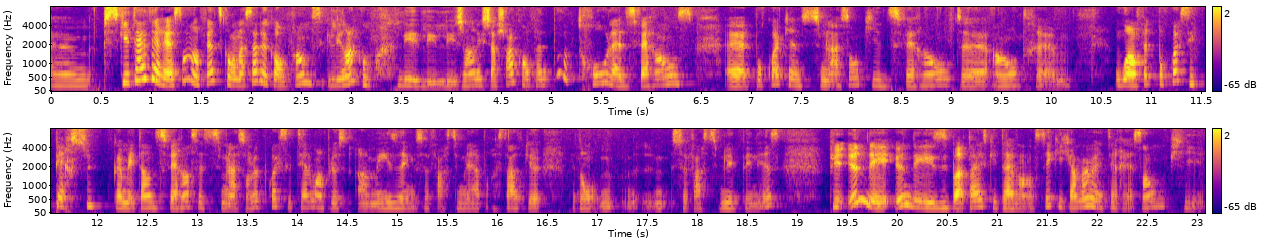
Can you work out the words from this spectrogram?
Euh, puis ce qui est intéressant, en fait, ce qu'on essaie de comprendre, c'est que les gens, les, les, les, gens, les chercheurs comprennent pas trop la différence, euh, pourquoi il y a une stimulation qui est différente euh, entre... ou en fait, pourquoi c'est perçu comme étant différent, cette stimulation-là, pourquoi c'est tellement plus amazing se faire stimuler la prostate que, mettons, se faire stimuler le pénis? Puis une des, hypothèses qui est avancée, qui est quand même intéressante, puis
